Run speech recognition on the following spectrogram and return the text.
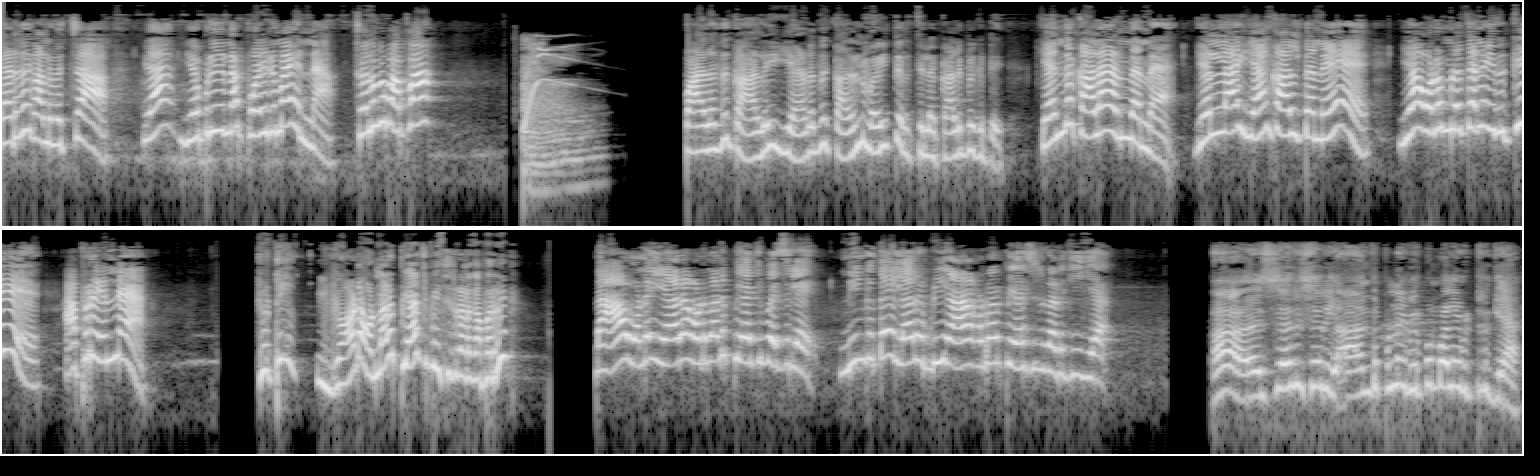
இடது கால் வச்சா ஏன் எப்படி என்ன போயிடுமா என்ன சொல்லுங்க பாப்பா வலது காலு இடது கால் வைக்கிறதுல கலப்பிக்கிட்டு எந்த காலா இருந்தானே எல்லாம் ஏன் கால் தானே ஏன் உடம்புல தானே இருக்கு? அப்புறம் என்ன? சுட்டி யாட ஒரு நாள் பேச்சு பேசிட்டு கிடக்க பாரு. நான் உன்னை யார ஒரு நாள் பேச்சு பேசல. நீங்க தான் எல்லாரும் இப்படி ஆகட பேசிட்டு கிடக்கீங்க. ஆ சரி சரி. அந்த பிள்ளை விருப்பம் போல விட்டுருக்கேன்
